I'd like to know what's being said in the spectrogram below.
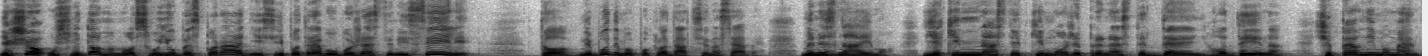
Якщо усвідомимо свою безпорадність і потребу в божественній силі, то не будемо покладатися на себе. Ми не знаємо, які наслідки може принести день, година чи певний момент.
